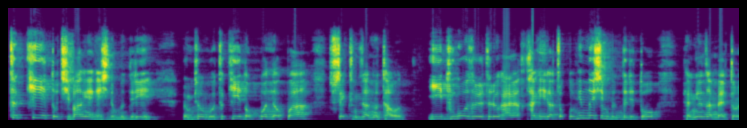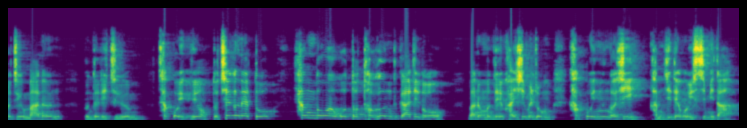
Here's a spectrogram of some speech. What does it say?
특히 또 지방에 계시는 분들이 은평구 특히 녹번역과 수색 등산루타운 이 두 곳을 들어가기가 조금 힘드신 분들이 또 백년산 벨트로 지금 많은 분들이 지금 찾고 있고요. 또 최근에 또 향동하고 또 덕은까지도 많은 분들이 관심을 좀 갖고 있는 것이 감지되고 있습니다.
